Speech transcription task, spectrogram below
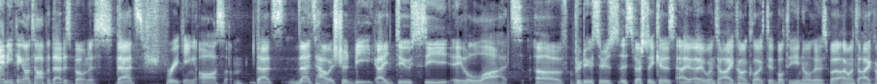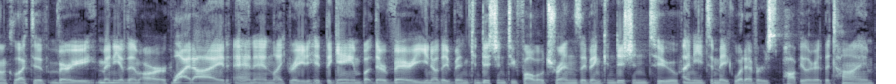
anything on top of that is bonus. That's freaking awesome. That's that's how it should be. I do see a lot of producers especially because I, I went to icon collective. Both of you know this but i went to icon collective very many of them are wide-eyed and and like ready to hit the game but they're very you know, they've been conditioned to follow trends. They've been conditioned to, I need to make whatever's popular at the time.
